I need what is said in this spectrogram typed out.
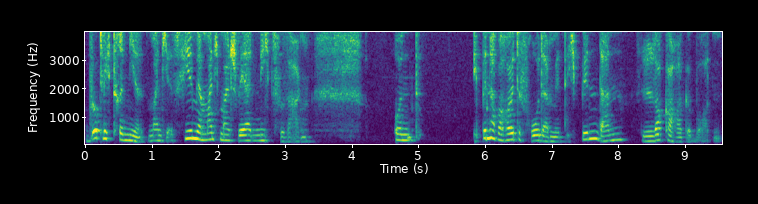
wirklich trainiert. Manche, es fiel mir manchmal schwer, nichts zu sagen. Und ich bin aber heute froh damit. Ich bin dann lockerer geworden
